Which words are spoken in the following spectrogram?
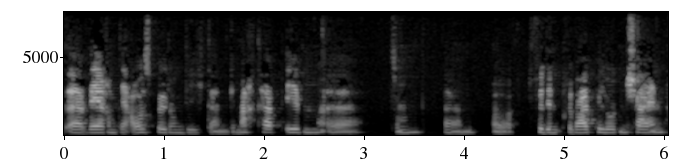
äh, während der Ausbildung, die ich dann gemacht habe, eben äh, zum, ähm, äh, für den Privatpilotenschein.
